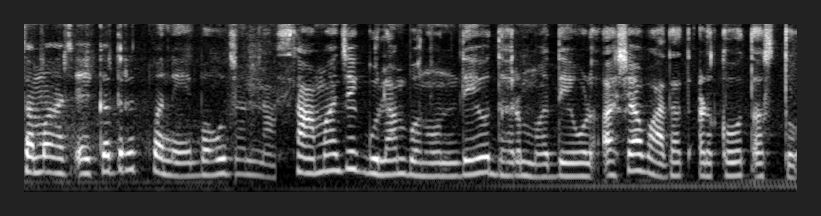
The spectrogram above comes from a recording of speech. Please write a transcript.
समाज एकत्रितपणे बहुजनांना सामाजिक गुलाम बनवून देव धर्म देऊळ अशा वादात अडकवत असतो.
